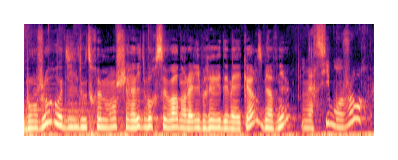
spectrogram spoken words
Bonjour Odile Doutremont, je suis ravie de vous recevoir dans la librairie des Makers, bienvenue. Merci, bonjour.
